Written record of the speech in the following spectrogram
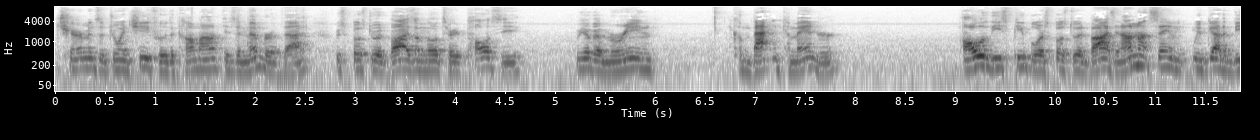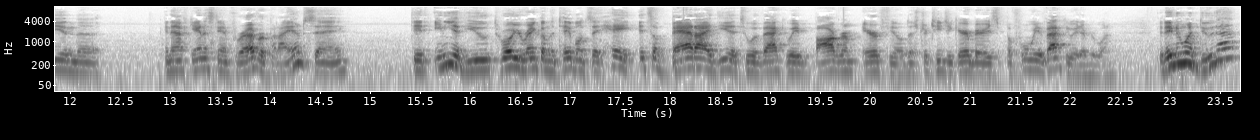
chairmen of Joint Chief, who the Commandant is a member of that, who's supposed to advise on military policy. We have a Marine combatant commander. All of these people are supposed to advise, and I'm not saying we've got to be in the in Afghanistan forever, but I am saying, did any of you throw your rank on the table and say, "Hey, it's a bad idea to evacuate Bagram Airfield, the strategic air base, before we evacuate everyone"? Did anyone do that?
